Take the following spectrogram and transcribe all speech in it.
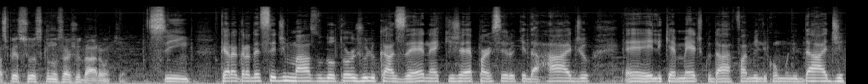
as pessoas que nos ajudaram aqui. Sim, quero agradecer demais o Dr. Júlio Cazé, né, que já é parceiro aqui da rádio, é, ele que é médico da família e comunidade,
